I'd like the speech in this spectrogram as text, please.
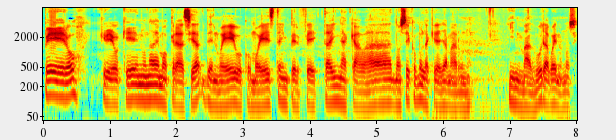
Pero creo que en una democracia, de nuevo, como esta, imperfecta, inacabada, no sé cómo la quiera llamar uno, inmadura, bueno, no sé,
